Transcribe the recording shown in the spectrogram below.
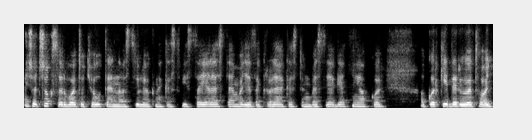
És hogy sokszor volt, hogyha utána a szülőknek ezt visszajeleztem, vagy ezekről elkezdtünk beszélgetni, akkor, akkor kiderült, hogy,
